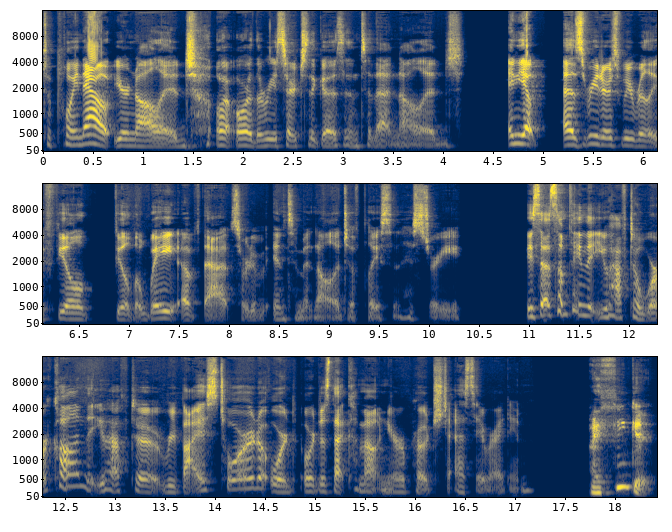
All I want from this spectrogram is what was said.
to point out your knowledge or, or the research that goes into that knowledge. And yet as readers we really feel feel the weight of that sort of intimate knowledge of place and history. Is that something that you have to work on that you have to revise toward or or does that come out in your approach to essay writing i think it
